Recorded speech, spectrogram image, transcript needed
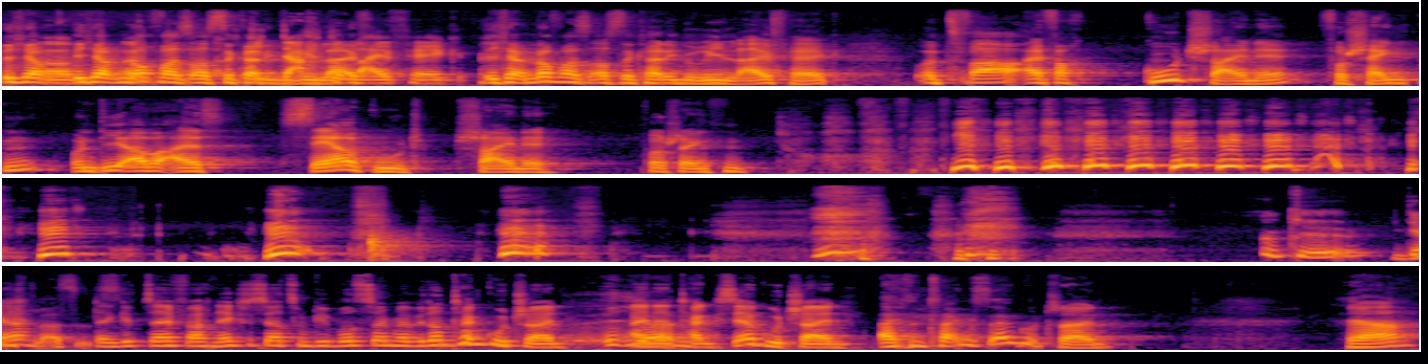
ich hab, ich hab noch was aus der Kategorie Lifehack. Ich habe noch was aus der Kategorie Lifehack. Und zwar einfach Gutscheine verschenken und die aber als sehr gut Scheine verschenken. okay. Ja, dann gibt es einfach nächstes Jahr zum Geburtstag mal wieder einen Tankgutschein. Ja. Einen Tank-Sehr-Gutschein. Einen Tank sehr Gutschein. Ja.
